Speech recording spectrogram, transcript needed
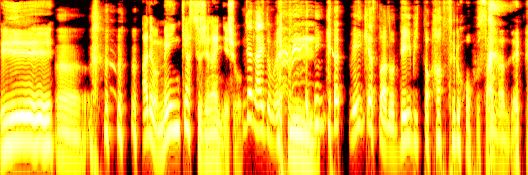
ええうん。あ、でもメインキャストじゃないんでしょ？じゃないと思う。う。メイん。ンキャメインキャストはあの、デイビッド・ハッセルホフさんなんで。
